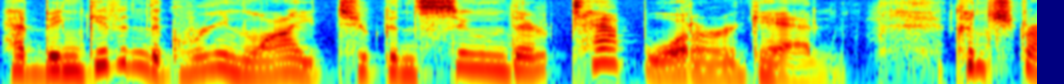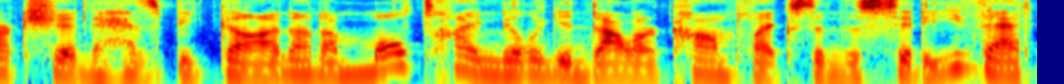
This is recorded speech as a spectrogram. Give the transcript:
have been given the green light to consume their tap water again. Construction has begun on a multi million dollar complex in the city that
